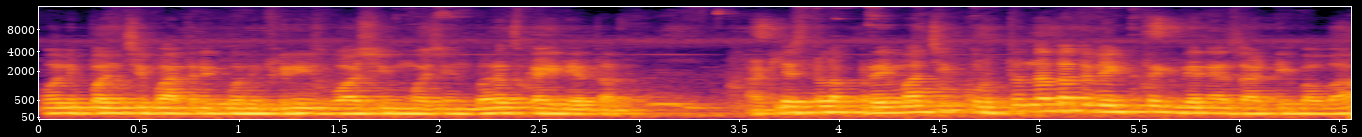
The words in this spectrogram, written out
कोणी पंची पात्रे कोणी फ्रीज वॉशिंग मशीन बरंच काही देतात. ॲटलिस्ट त्याला प्रेमाची कृतज्ञता व्यक्त देण्यासाठी बाबा.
